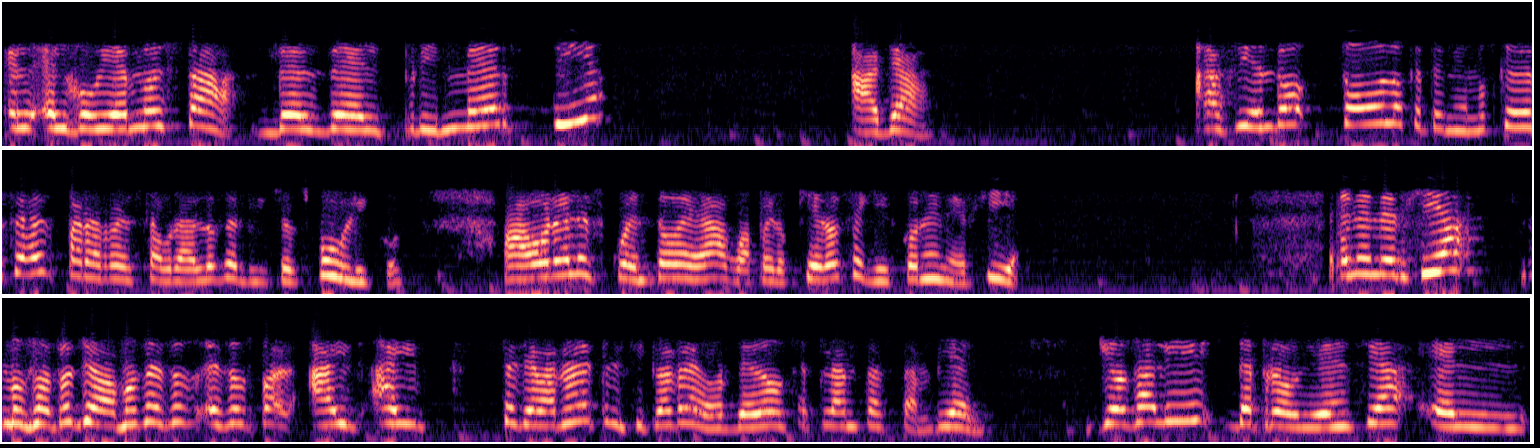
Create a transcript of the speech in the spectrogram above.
el, gobierno está desde el primer día allá, haciendo todo lo que teníamos que hacer para restaurar los servicios públicos. Ahora les cuento de agua, pero quiero seguir con energía. En energía, nosotros llevamos esos, esos, hay, hay, se llevaron al principio alrededor de 12 plantas también. Yo salí de Providencia el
